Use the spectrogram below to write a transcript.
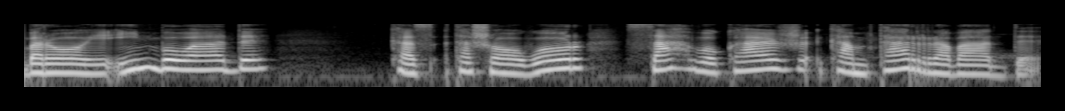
برای این بود که از تشاور و کج کمتر رود.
